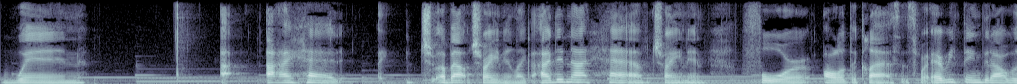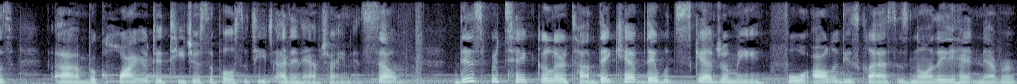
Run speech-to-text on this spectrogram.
when I, I had about training. Like, I did not have training for all of the classes, for everything that I was um, required to teach or supposed to teach. I didn't have training. So, this particular time, they kept, they would schedule me for all of these classes knowing they had never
